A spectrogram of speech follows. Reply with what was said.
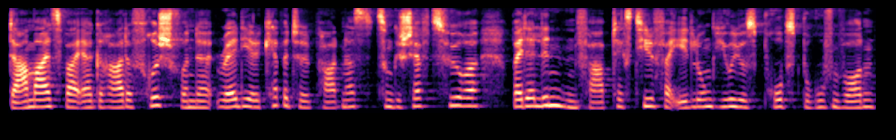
Damals war er gerade frisch von der Radial Capital Partners zum Geschäftsführer bei der Lindenfarb Textilveredelung Julius Probst berufen worden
